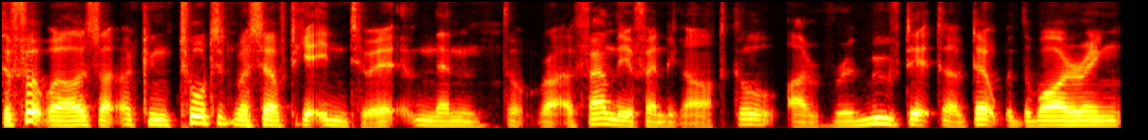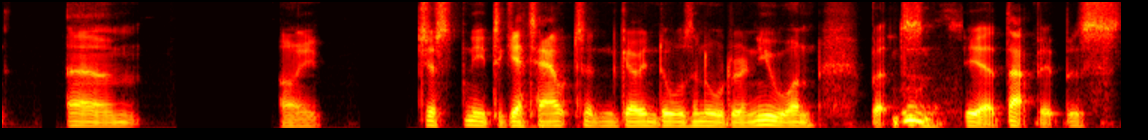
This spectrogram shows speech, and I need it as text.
the footwell, I was like, I contorted myself to get into it, and then thought, right, I found the offending article. I've removed it. I've dealt with the wiring. Um, I just need to get out and go indoors and order a new one. But Mm. yeah, that bit was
